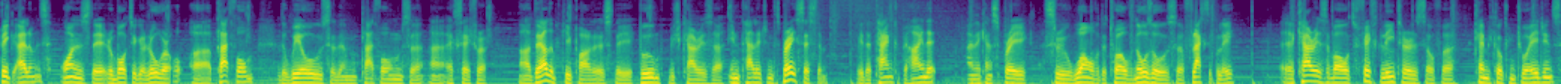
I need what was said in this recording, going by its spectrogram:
big elements. One is the robotic rover uh, platform, the wheels and then platforms, uh, uh, etc. Uh, the other key part is the boom, which carries an intelligent spray system with a tank behind it, and it can spray through one of the 12 nozzles uh, flexibly. It carries about 50 liters of uh, chemical control agents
